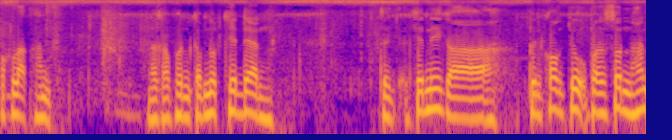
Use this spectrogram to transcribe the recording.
ปักหลักหันแล้วก็เพิ่นกำหนดเขตแดน แต่เขตนี้ก็เป็นข้องจุประชาชนหัน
